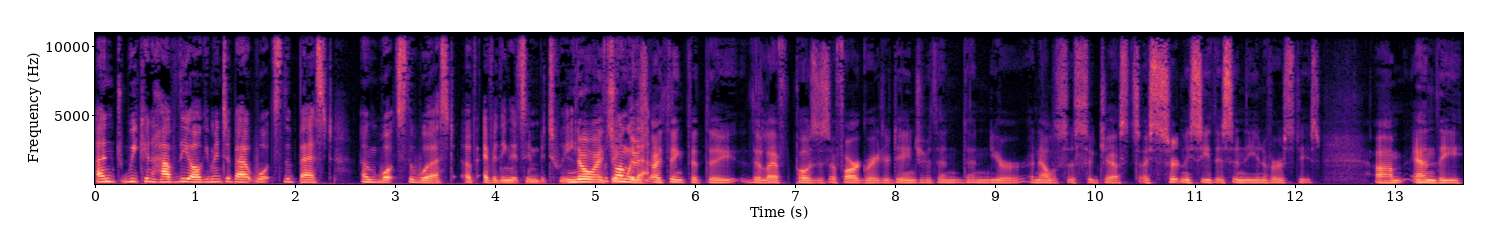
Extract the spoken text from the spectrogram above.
and we can have the argument about what's the best and what's the worst of everything that's in between. No, I what's think that? I think that the, the left poses a far greater danger than, than your analysis suggests. I certainly see this in the universities. Um, and the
